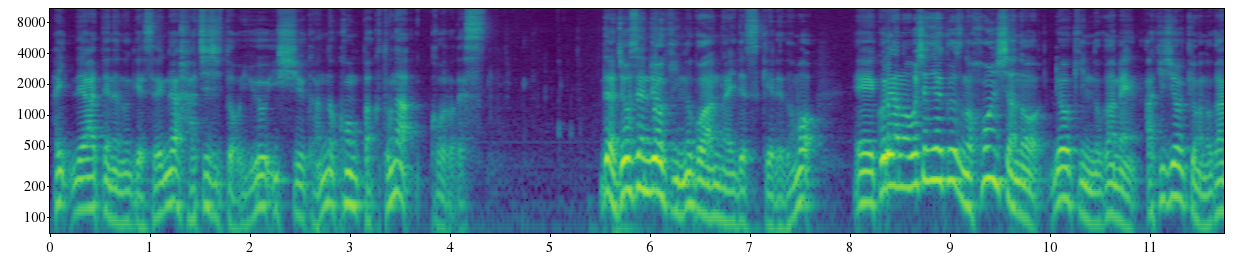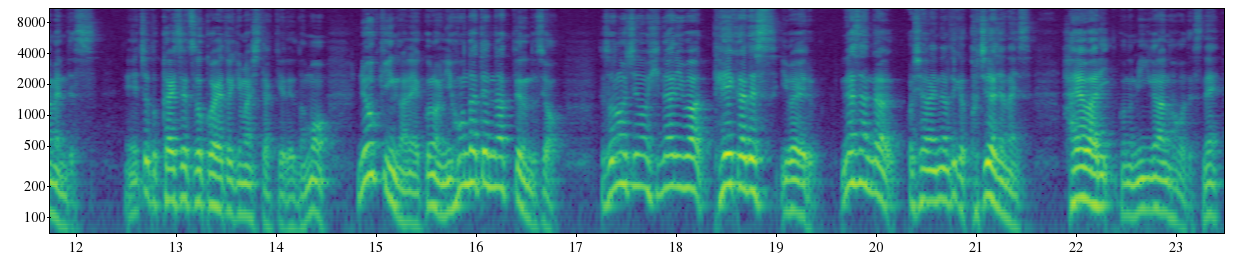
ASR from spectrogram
はい。で、アテネの下船が8時という1週間のコンパクトな航路です。では、乗船料金のご案内ですけれども、えー、これあの、オーシャニアクルーズの本社の料金の画面、空き状況の画面です。えちょっと解説を加えておきましたけれども、料金がね、この2本立てになってるんですよ。そのうちの左は定価です、いわゆる。皆さんがお支払いになるときはこちらじゃないです。早割り、この右側の方ですね。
